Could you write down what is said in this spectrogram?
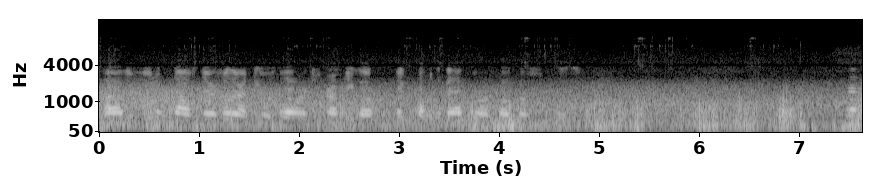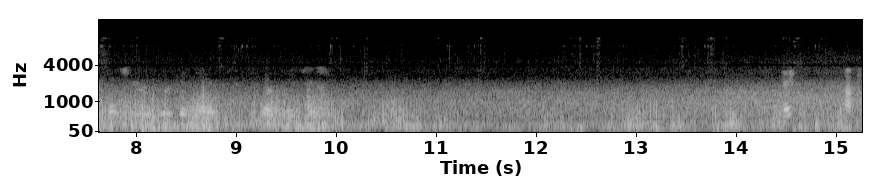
Uh, there's units downstairs with her. I think it was lower extremity though. They to the back door and focus, please. Medical here, there's a lot of medical here. Okay. Copy.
